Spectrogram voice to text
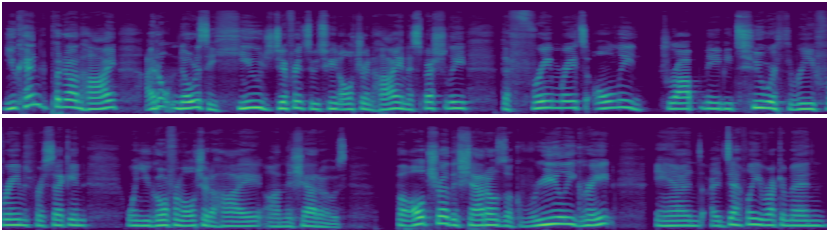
You can put it on high. I don't notice a huge difference between ultra and high, and especially the frame rates only drop maybe two or three frames per second when you go from ultra to high on the shadows. But ultra, the shadows look really great, and I definitely recommend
